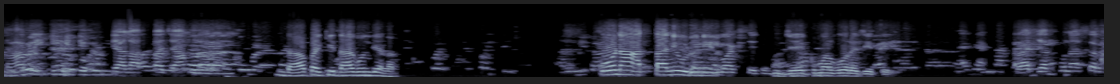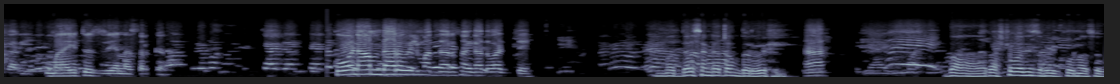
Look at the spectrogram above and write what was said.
दहा पैकी किती गुण द्याल आत्ताच्या आमदारांना? दहा पैकी दहा गुण देणार कोण आत्ता निवडून येईल वाटते तुम्हाला? जयकुमार गोरे येतील राज्यात पुन्हा सरकार? येईल माहितच येणार सरकार. कोण आमदार होईल मतदारसंघात वाटते मतदारसंघात आमदार होय हा? राष्ट्रवादीच होईल कोण असं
